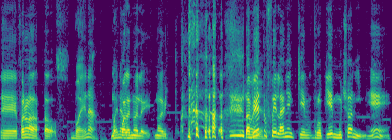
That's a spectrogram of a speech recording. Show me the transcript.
eh, fueron adaptados. Buena. Los buena. cuales no he, leído- no he visto. También este fue el año en que dropié mucho anime.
